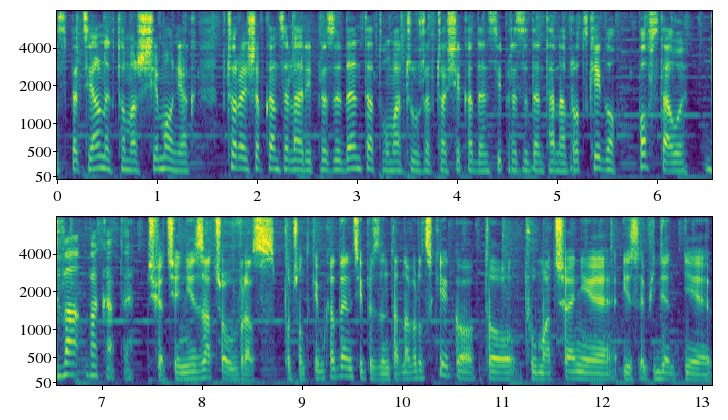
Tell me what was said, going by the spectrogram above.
specjalnych Tomasz Siemoniak. Wczoraj szef Kancelarii Prezydenta tłumaczył, że w czasie kadencji prezydenta Nawrockiego powstały dwa wakaty. Świat się nie zaczął wraz z początkiem kadencji prezydenta Nawrockiego. To tłumaczenie jest ewidentnie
